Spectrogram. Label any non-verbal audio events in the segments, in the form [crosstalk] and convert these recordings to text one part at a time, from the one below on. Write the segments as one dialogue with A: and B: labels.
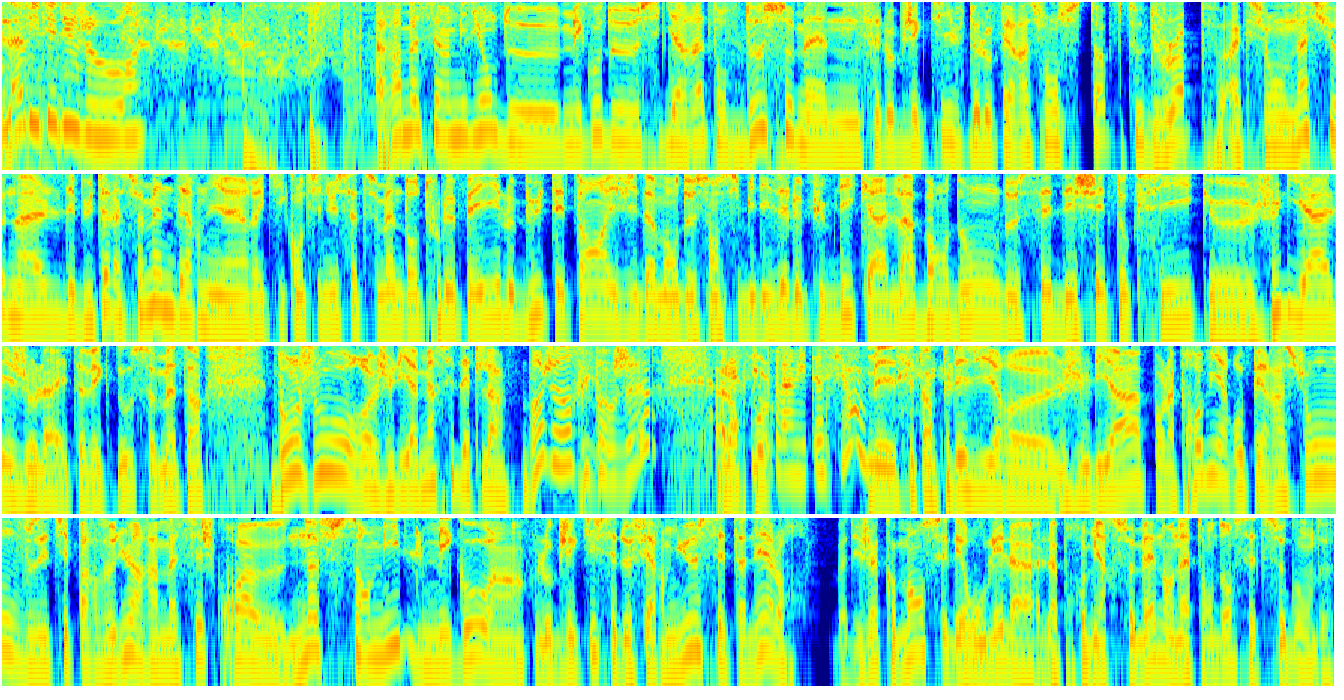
A: L'invité du jour.
B: Ramasser un million de mégots de cigarettes en deux semaines, c'est l'objectif de l'opération Stop to Drop, action nationale débutée la semaine dernière et qui continue cette semaine dans tout le pays. Le but étant évidemment de sensibiliser le public à l'abandon de ces déchets toxiques. Euh, Julia Lejola est avec nous ce matin. Bonjour Julia, merci d'être là.
C: Bonjour.
D: Bonjour.
B: Alors
D: Merci
B: pour,
D: pour l'invitation.
B: mais c'est un plaisir euh, Julia. Pour la première opération, vous étiez parvenu à ramasser, je crois, euh, 900 000 mégots. hein. L'objectif c'est de faire mieux cette année. Alors bah déjà, comment s'est déroulée la, la première semaine en attendant cette seconde?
